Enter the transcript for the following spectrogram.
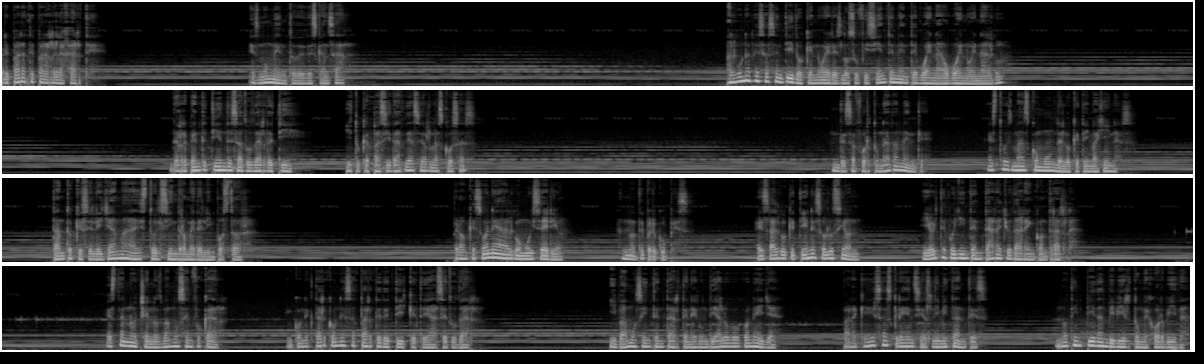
Prepárate para relajarte. Es momento de descansar. ¿Alguna vez has sentido que no eres lo suficientemente buena o bueno en algo? De repente tiendes a dudar de ti y tu capacidad de hacer las cosas. Desafortunadamente, esto es más común de lo que te imaginas, tanto que se le llama a esto el síndrome del impostor. Pero aunque suene a algo muy serio, no te preocupes, es algo que tiene solución y hoy te voy a intentar ayudar a encontrarla. Esta noche nos vamos a enfocar en conectar con esa parte de ti que te hace dudar. Y vamos a intentar tener un diálogo con ella para que esas creencias limitantes no te impidan vivir tu mejor vida.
